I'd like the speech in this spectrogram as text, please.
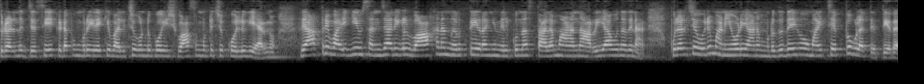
തുടർന്ന് ജസിയെ കിടപ്പുമുറിയിലേക്ക് വലിച്ചുകൊണ്ടുപോയി ശ്വാസം മുട്ടിച്ച് കൊല്ലുകയായിരുന്നു. രാത്രി വൈകിയും സഞ്ചാരികൾ വാഹനം നിർത്തിയിറങ്ങി നിൽക്കുന്ന സ്ഥലമാണെന്ന് അറിയാവുന്നതിനാൽ പുലർച്ചെ ഒരു മണിയോടെയാണ് മൃതദേഹവുമായി ചെപ്പുകുളത്തെത്തിയത്.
